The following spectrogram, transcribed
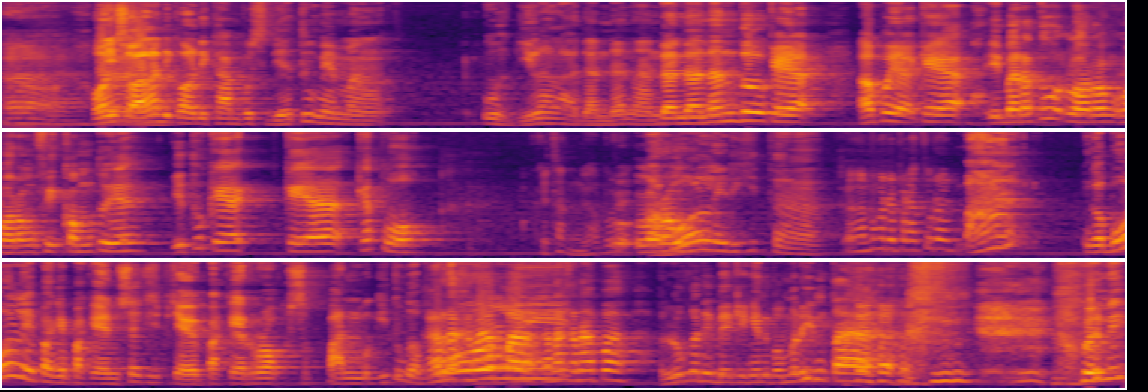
Ah. Oh, iya, soalnya di kalau di kampus dia tuh memang wah gila lah dandanan. Dandanan tuh kayak apa ya? Kayak ibarat tuh lorong-lorong Vkom tuh ya. Itu kayak kayak catwalk. Kita enggak. Nggak Lorong boleh di kita. Kan emang ada peraturan. Ah, nggak boleh pakai pakaian seksi, cewek pakai rok sepan begitu nggak Karena boleh. kenapa? Karena kenapa? Lu nggak dibackingin pemerintah. gue nih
